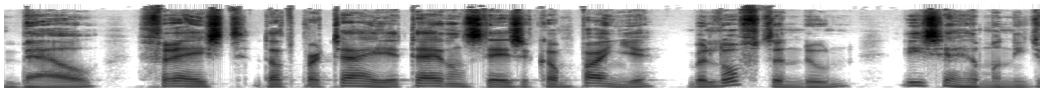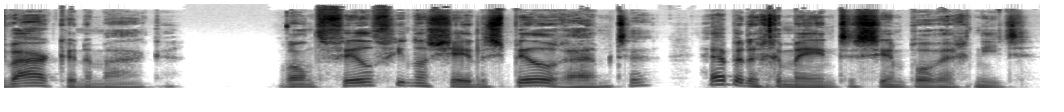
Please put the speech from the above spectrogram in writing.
Bijl vreest dat partijen tijdens deze campagne beloften doen die ze helemaal niet waar kunnen maken. Want veel financiële speelruimte hebben de gemeenten simpelweg niet.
